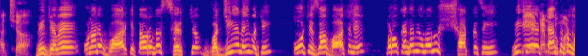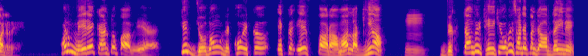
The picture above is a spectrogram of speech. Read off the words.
ਅੱਛਾ। ਵੀ ਜਿਵੇਂ ਉਹਨਾਂ ਨੇ ਵਾਰ ਕੀਤਾ ਔਰ ਉਹਦੇ ਸਿਰ 'ਚ ਵੱਜੀ ਹੈ ਨਹੀਂ ਵੱਜੀ ਉਹ ਚੀਜ਼ਾਂ ਬਾਅਦ 'ਚ ਨੇ ਪਰ ਉਹ ਕਹਿੰਦੇ ਵੀ ਉਹਨਾਂ ਨੂੰ ਸ਼ੱਕ ਸੀ ਵੀ ਇਹ ਅਟੈਂਪਟ ਟੂ ਮਰਡਰ ਹੈ। ਹੁਣ ਮੇਰੇ ਕਹਿਣ ਤੋਂ ਭਾਵ ਇਹ ਹੈ ਕਿ ਜਦੋਂ ਦੇਖੋ ਇੱਕ ਇੱਕ ਇਹ ਧਾਰਾਵਾਂ ਲੱਗੀਆਂ ਹੂੰ। ਵਿਕਟਮ ਵੀ ਠੀਕ ਹੈ ਉਹ ਵੀ ਸਾਡੇ ਪੰਜਾਬ ਦੇ ਹੀ ਨੇ।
